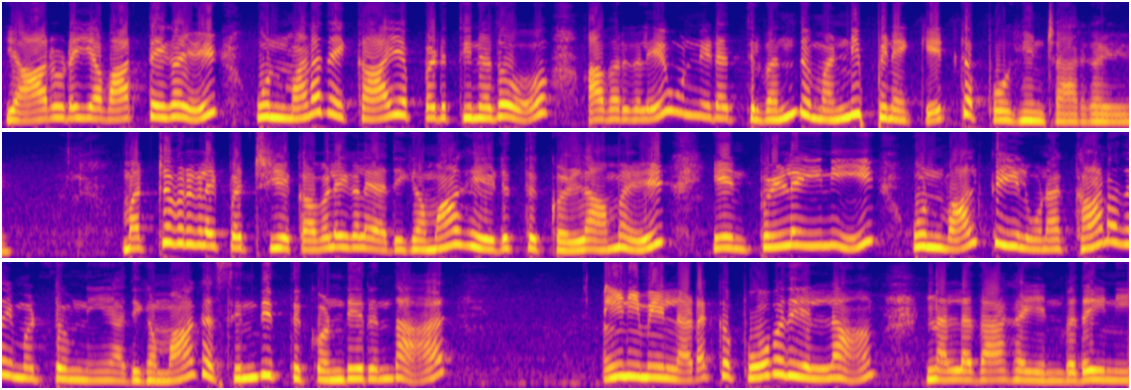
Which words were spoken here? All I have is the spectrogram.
யாருடைய வார்த்தைகள் உன் மனதை காயப்படுத்தினதோ அவர்களே உன்னிடத்தில் வந்து மன்னிப்பினை கேட்கப் போகின்றார்கள். மற்றவர்களை பற்றிய கவலைகளை அதிகமாக எடுத்துக்கொள்ளாமல் என் பிள்ளை நீ உன் வாழ்க்கையில் உனக்கானதை மட்டும் நீ அதிகமாக சிந்தித்து கொண்டிருந்தால் இனிமேல் நடக்கப் போவது எல்லாம் நல்லதாக என்பதை நீ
